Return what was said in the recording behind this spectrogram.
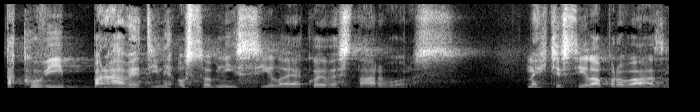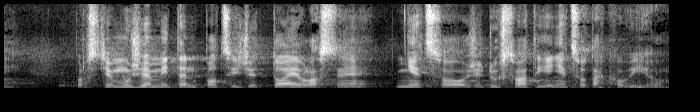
takový právě té neosobní síle, jako je ve Star Wars. Nechtě síla provází. Prostě může mít ten pocit, že to je vlastně něco, že Duch Svatý je něco takového.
